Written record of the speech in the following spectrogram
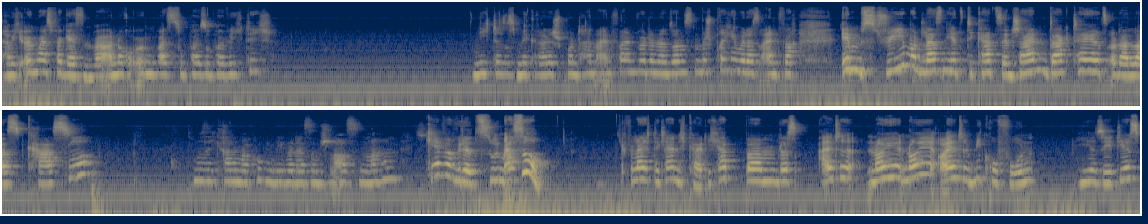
habe ich irgendwas vergessen? War noch irgendwas super, super wichtig? Nicht, dass es mir gerade spontan einfallen würde. Und ansonsten besprechen wir das einfach im Stream und lassen jetzt die Katze entscheiden. DuckTales oder Lost Castle. Jetzt muss ich gerade mal gucken, wie wir das am schlausten machen. Ich gehe einfach wieder zu ihm. Ach so, vielleicht eine Kleinigkeit. Ich habe ähm, das alte, neue, neue alte Mikrofon hier seht ihr es,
